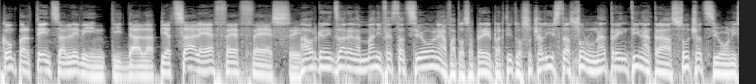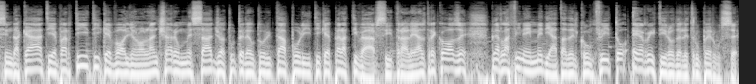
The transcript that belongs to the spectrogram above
con partenza alle 20 dal piazzale FFS. A organizzare la manifestazione, ha fatto sapere il Partito Socialista, sono una trentina tra associazioni, sindacati e partiti che vogliono lanciare un messaggio a tutte le autorità autorità politiche per attivarsi, tra le altre cose, per la fine immediata del conflitto e il ritiro delle truppe russe.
